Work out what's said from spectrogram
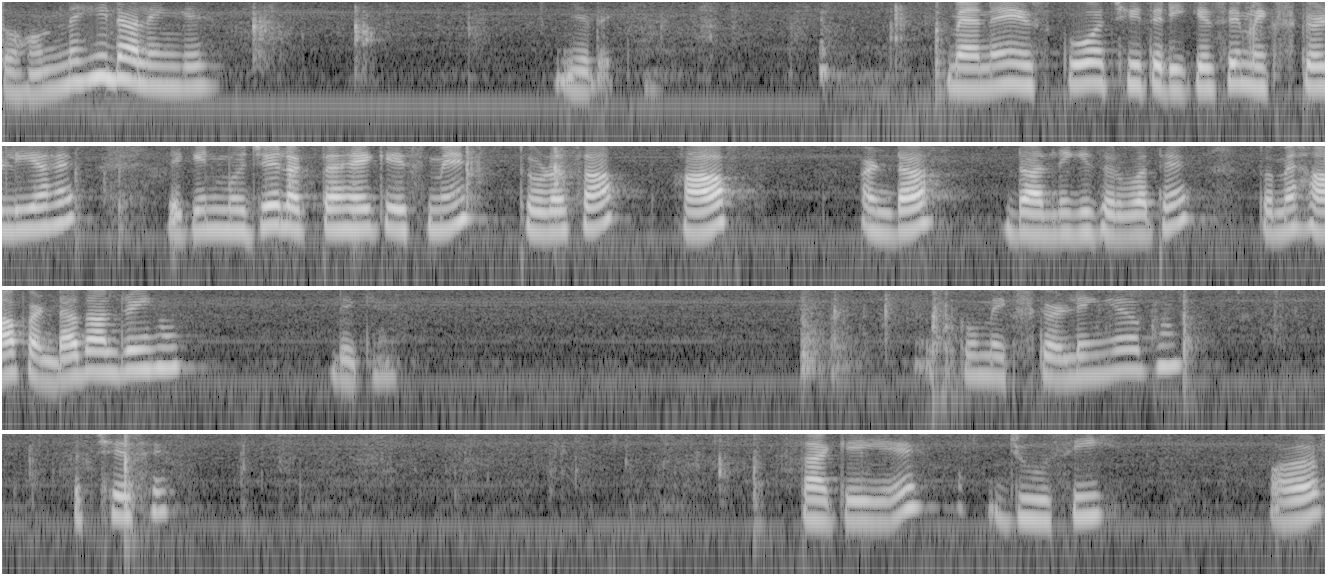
तो हम नहीं डालेंगे। ये देखें मैंने इसको अच्छी तरीके से मिक्स कर लिया है, लेकिन मुझे लगता है कि इसमें थोड़ा सा हाफ़ अंडा डालने की ज़रूरत है तो मैं हाफ़ अंडा डाल रही हूँ। देखें। इसको मिक्स कर लेंगे अब हम अच्छे से। ताकि ये जूसी और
